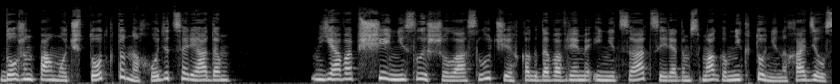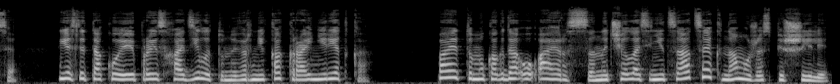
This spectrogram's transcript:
должен помочь тот, кто находится рядом. Я вообще не слышала о случаях, когда во время инициации рядом с магом никто не находился. Если такое и происходило, то наверняка крайне редко. Поэтому, когда у Айрса началась инициация, к нам уже спешили.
